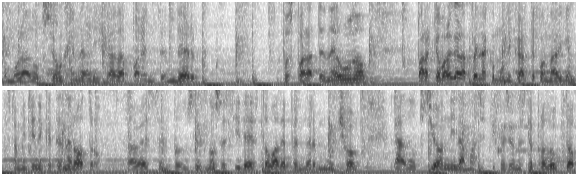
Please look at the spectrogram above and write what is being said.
como la adopción generalizada para entender, pues para tener uno para que valga la pena comunicarte con alguien, pues también tiene que tener otro, ¿sabes? Entonces no sé si de esto va a depender mucho la adopción y la masificación de este producto.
